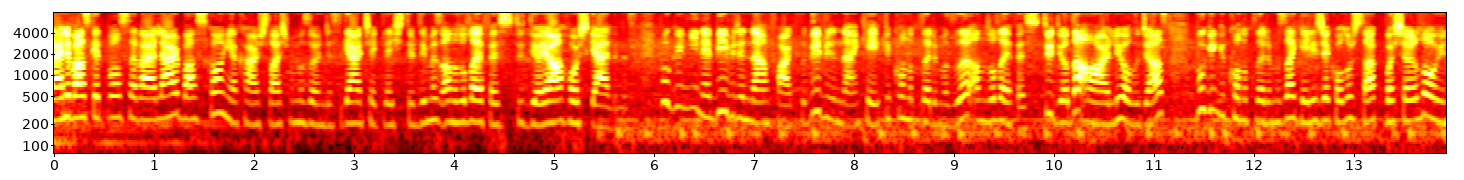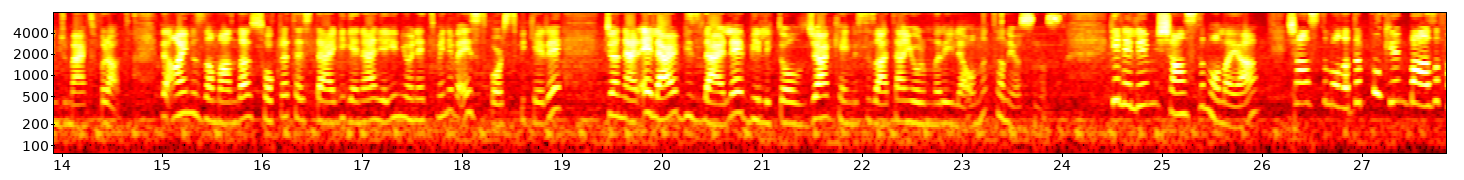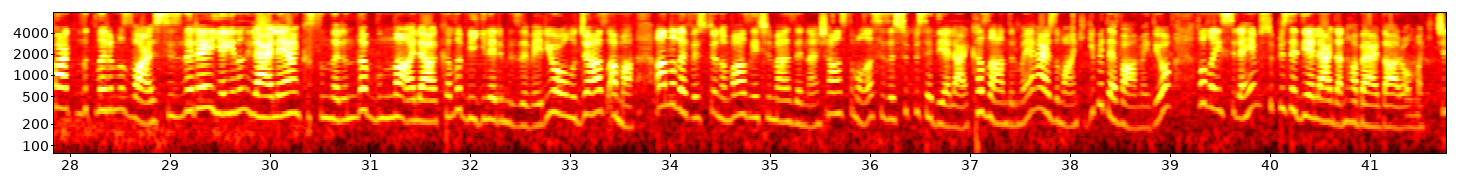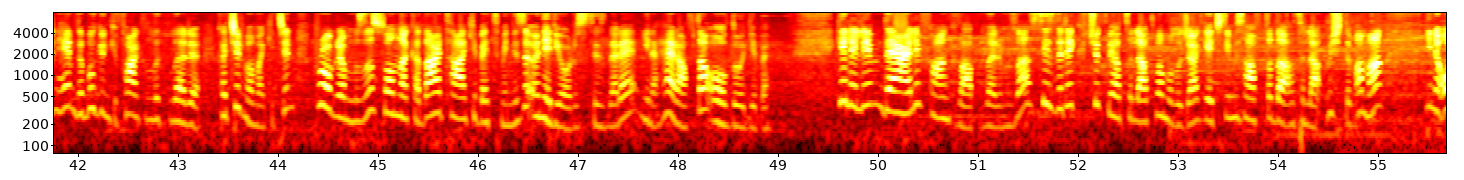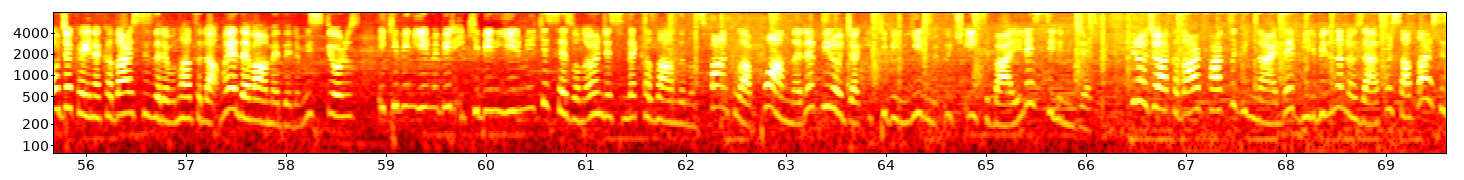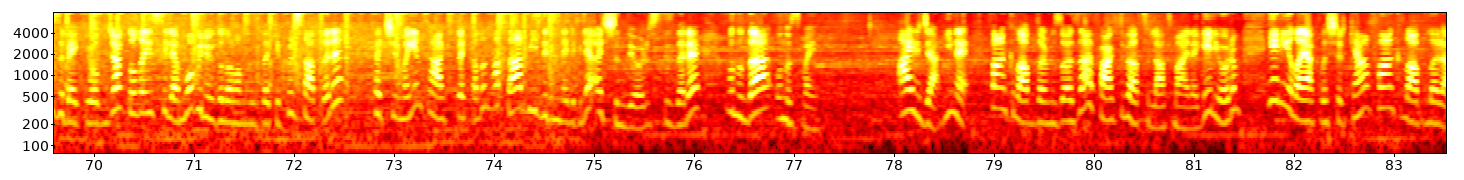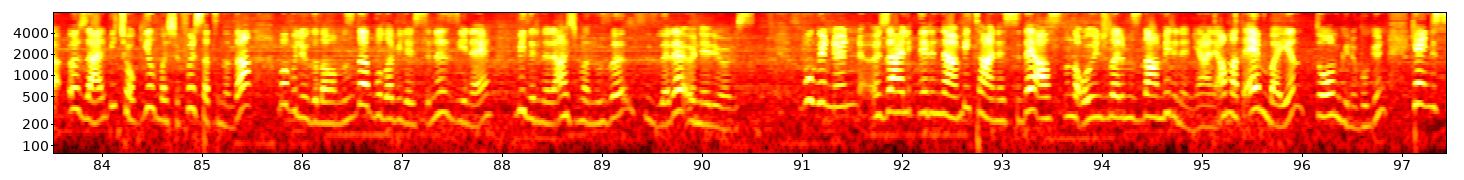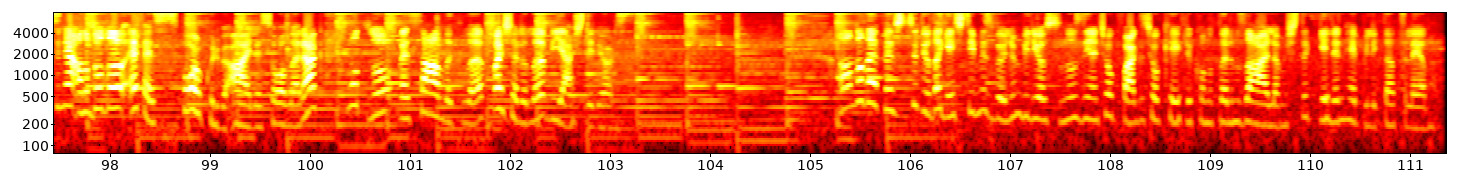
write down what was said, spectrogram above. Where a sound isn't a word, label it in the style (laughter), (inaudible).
Değerli basketbol severler, Baskonya karşılaşmamız öncesi gerçekleştirdiğimiz Anadolu Efes Stüdyo'ya hoş geldiniz. Bugün yine birbirinden farklı, birbirinden keyifli konuklarımızı Anadolu Efes Stüdyo'da ağırlıyor olacağız. Bugünkü konuklarımıza gelecek olursak başarılı oyuncu Mert Fırat ve aynı zamanda Sokrates Dergi Genel Yayın Yönetmeni ve Espor Spikeri Caner Eler bizlerle birlikte olacak. Kendisi zaten yorumlarıyla onu tanıyorsunuz. Gelelim şanslı molaya. Şanslı molada bugün bazı farklılıklarımız var. Sizlere yayının ilerleyen kısımlarında bununla alakalı bilgilerimizi veriyor olacağız ama Anadolu Efes Stüdyo'nun vazgeçilmezlerinden şanslı mola size sürpriz hediyeler kazandırmaya her zamanki gibi devam ediyor. Dolayısıyla hem sürpriz hediyelerden haberdar olmak için hem de bugünkü farklılıkları kaçırmamak için programımızı sonuna kadar takip etmenizi öneriyoruz sizlere. Yine her hafta olduğu gibi. Gelelim değerli fan club'larımıza. Sizlere küçük bir hatırlatmam olacak. Geçtiğimiz hafta da hatırlatmıştım ama yine Ocak ayına kadar sizlere bunu hatırlatmaya devam edelim istiyoruz. 2021-2022 sezonu öncesinde kazandığınız fan club puanları 1 Ocak 2023 itibariyle silinecek. 1 Ocak'a kadar farklı günlerde birbirinden özel fırsatlar sizi bekliyor olacak. Dolayısıyla mobil uygulamamızdaki fırsatları kaçırmayın, takipte kalın. Hatta bildirimleri bile açın diyoruz sizlere. Bunu da unutmayın. Ayrıca yine fan club'larımıza özel farklı bir hatırlatmayla geliyorum. Yeni yıla yaklaşırken fan club'lara özel birçok yılbaşı fırsatını da mobil uygulamamızda bulabilirsiniz. Yine bildirimleri açmanızı sizlere öneriyoruz. Bugünün özelliklerinden bir tanesi de aslında oyuncularımızdan birinin yani Amat Embay'ın doğum günü bugün. Kendisine Anadolu Efes Spor Kulübü ailesi olarak mutlu ve sağlıklı, başarılı bir yaş diliyoruz. Anadolu Efes Stüdyo'da geçtiğimiz bölüm biliyorsunuz yine çok farklı, çok keyifli konuklarımızı ağırlamıştık. Gelin hep birlikte hatırlayalım.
